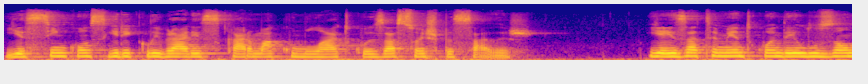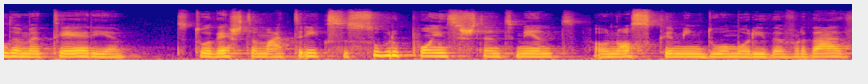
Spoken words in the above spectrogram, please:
e assim conseguir equilibrar esse karma acumulado com as ações passadas. E é exatamente quando a ilusão da matéria, de toda esta matrix, se sobrepõe insistentemente ao nosso caminho do amor e da verdade,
